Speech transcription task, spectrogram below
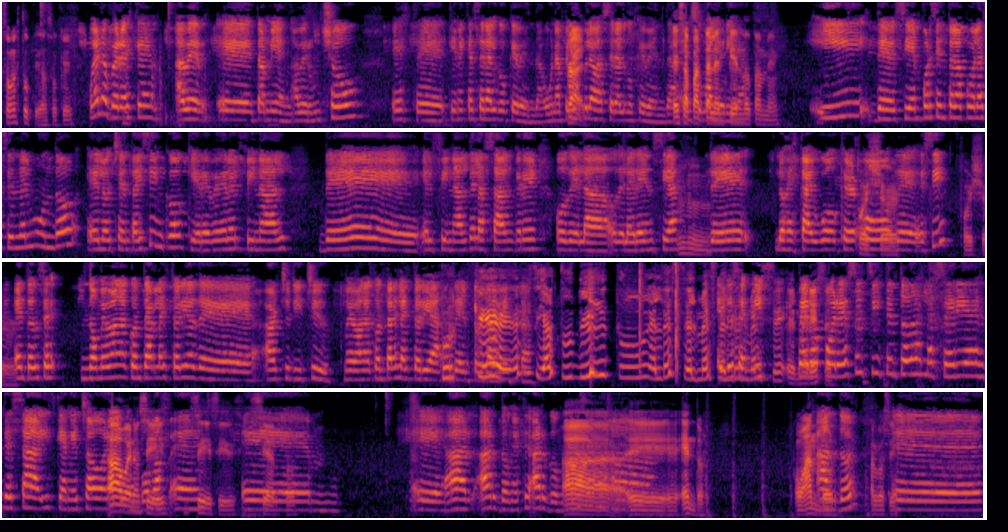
son estúpidas, ¿ok? Bueno, pero es que, a ver, eh, también, a ver, un show este tiene que hacer algo que venda. Una película Right. va a ser algo que venda. Esa en su parte la entiendo también. Y de 100% de la población del mundo, el 85 quiere ver el final de el final de la sangre o de la o de la herencia de los Skywalker For o sure. de sí For sure. entonces no me van a contar la historia de R2D2 me van a contar la historia ¿Por del qué? protagonista Si Artudito, el de el mes, el, Entonces, del y- mes, el pero merece. por eso existen todas las series de Size que han hecho ahora Ah, bueno, sí. Boba Fett, Sí, sí, cierto. eh, eh, Ar- Ardon, este Argon, ¿cómo Ah, llama? eh, Endor. O Andor. Andor. Algo así. Eh,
